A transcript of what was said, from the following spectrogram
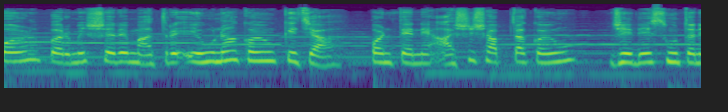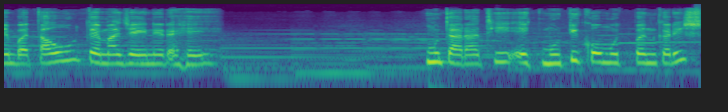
પણ પરમેશ્વરે માત્ર એવું ના કહ્યું કે જા, પણ તેને આશીષ આપતા કહ્યું, જે દેશ હું તને બતાવું, તેમાં જઈને રહે. હું તારાથી એક મોટી કોમ ઉત્પન્ન કરીશ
